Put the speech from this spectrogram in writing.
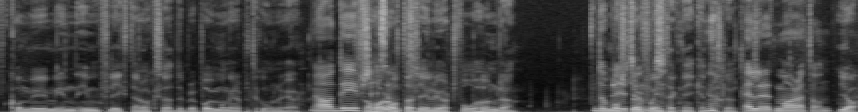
kommer ju min inflik där också. Det beror på hur många repetitioner du gör. Ja, det är Så har du sant. 8 kilo och gör 200. Då, Då måste du få in tekniken till slut. liksom. Eller ett maraton. Ja,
